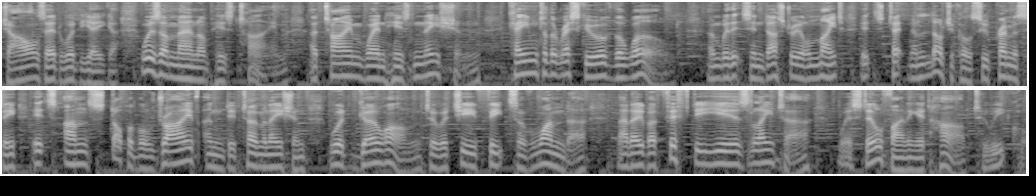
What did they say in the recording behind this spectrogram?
Charles Edward Yeager was a man of his time, a time when his nation came to the rescue of the world, and with its industrial might, its technological supremacy, its unstoppable drive and determination, would go on to achieve feats of wonder that over 50 years later we're still finding it hard to equal.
